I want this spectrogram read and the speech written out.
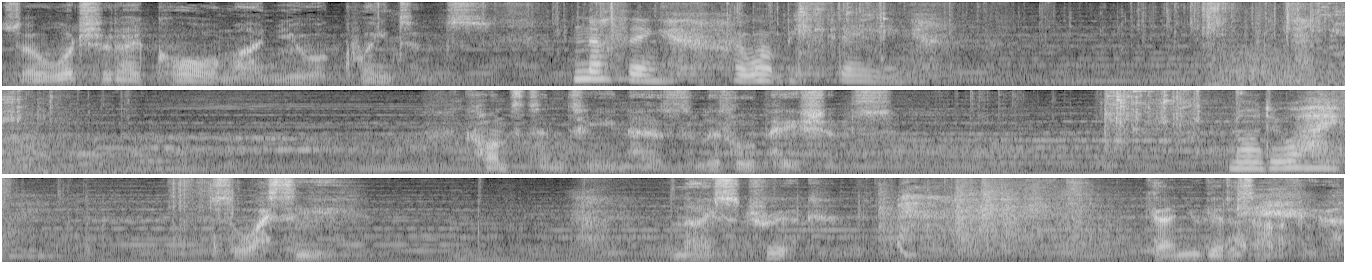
So what should I call my new acquaintance? Nothing. I won't be staying. Constantine has little patience. Nor do I. So I see. Nice trick. Can you get us out of here?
